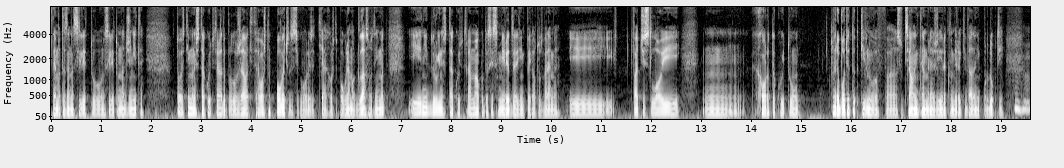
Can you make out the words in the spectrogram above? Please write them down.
темата за насилието, насилието над жените. Тоест има неща, които трябва да продължават и трябва още повече да се говори за тях, още по-голяма гласност да имат и едни други неща, които трябва малко да се смирят за един период от време. И в това число и м- хората, които работят активно в а, социалните мрежи, рекламирайки дадени продукти. Mm-hmm.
